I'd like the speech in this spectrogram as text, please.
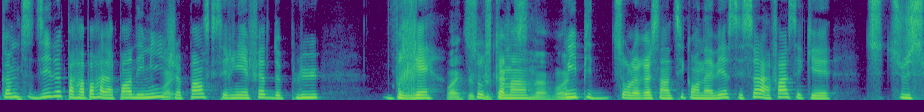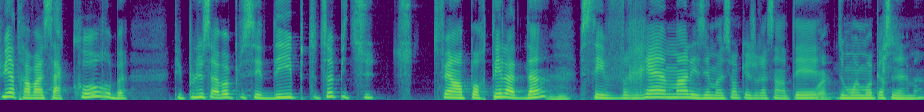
Comme tu dis, là, par rapport à la pandémie, Ouais. je pense que c'est rien fait de plus vrai Ouais, sur plus ce comment. ouais. Oui, puis sur le ressenti qu'on avait. C'est ça l'affaire, c'est que tu, tu le suis à travers sa courbe, puis plus ça va, plus c'est deep, puis tout ça, puis tu, tu te fais emporter là-dedans. Mhm. Puis c'est vraiment les émotions que je ressentais, du moins moi personnellement.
